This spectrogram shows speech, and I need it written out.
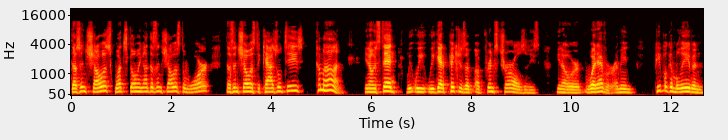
doesn't show us what's going on. Doesn't show us the war. Doesn't show us the casualties. Come on, you know. Instead, we we we get pictures of, of Prince Charles and he's you know or whatever. I mean, people can believe in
